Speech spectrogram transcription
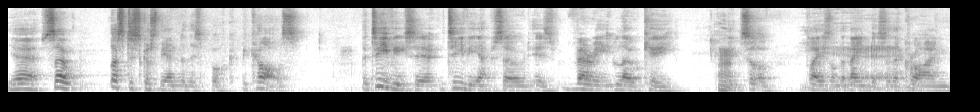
Yeah, so let's discuss the end of this book because the TV ser- TV episode is very low key. Hmm. It sort of plays on the main bits of the crime,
